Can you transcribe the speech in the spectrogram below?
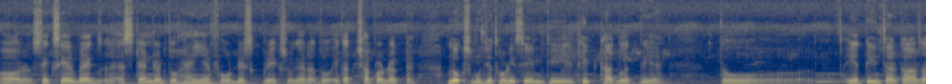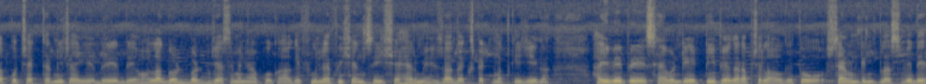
और सिक्स एयर बैग स्टैंडर्ड तो हैं ही हैं फोर डिस्क ब्रेक्स वगैरह तो एक अच्छा प्रोडक्ट है। लुक्स मुझे थोड़ी सी इनकी ठीक ठाक लगती है। तो ये तीन चार कार्स आपको चेक करनी चाहिए। They they all a good but जैसे मैंने आपको कहा कि फ्यूल एफिशिएंसी शहर में ज़्यादा एक्सपेक्ट मत कीजिएगा। हाईवे पे सेवेंटी एट्टी पे अगर आप चलाओगे तो सेवनटीन प्लस विद ए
